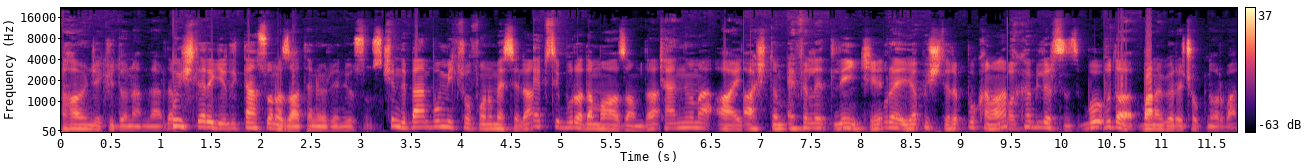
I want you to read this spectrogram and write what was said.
Daha önceki dönemlerde. Bu işlere girdikten sonra zaten öğreniyorsunuz. Şimdi ben bu mikrofonu mesela hepsi burada mağazamda kendime ait açtığım affiliate linki buraya yapıştırıp bu kanala bakabilirsiniz. Bu, bu da bana göre çok normal.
